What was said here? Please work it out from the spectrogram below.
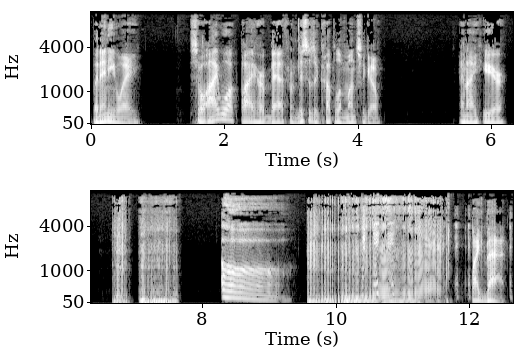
But anyway, so I walk by her bathroom. This is a couple of months ago. And I hear, Oh, like that.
